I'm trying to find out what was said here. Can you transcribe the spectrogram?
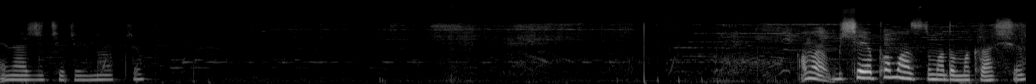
Enerji içeceği ne yapacağım? Ama bir şey yapamazdım adama karşı.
